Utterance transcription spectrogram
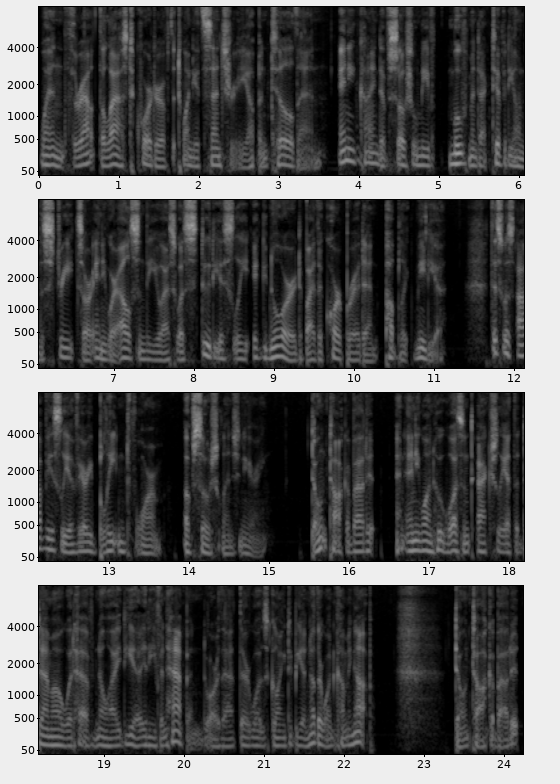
when throughout the last quarter of the 20th century up until then, any kind of social me- movement activity on the streets or anywhere else in the US was studiously ignored by the corporate and public media. This was obviously a very blatant form of social engineering. Don't talk about it, and anyone who wasn't actually at the demo would have no idea it even happened or that there was going to be another one coming up. Don't talk about it,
